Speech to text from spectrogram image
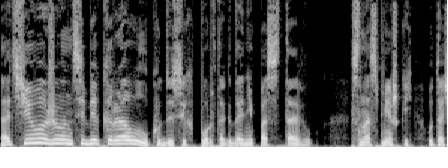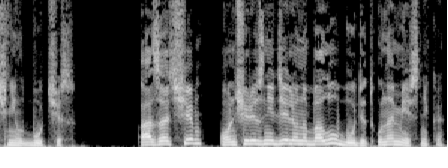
«Отчего же он тебе караулку до сих пор тогда не поставил?» — с насмешкой уточнил Бутчес. «А зачем? Он через неделю на балу будет у наместника.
